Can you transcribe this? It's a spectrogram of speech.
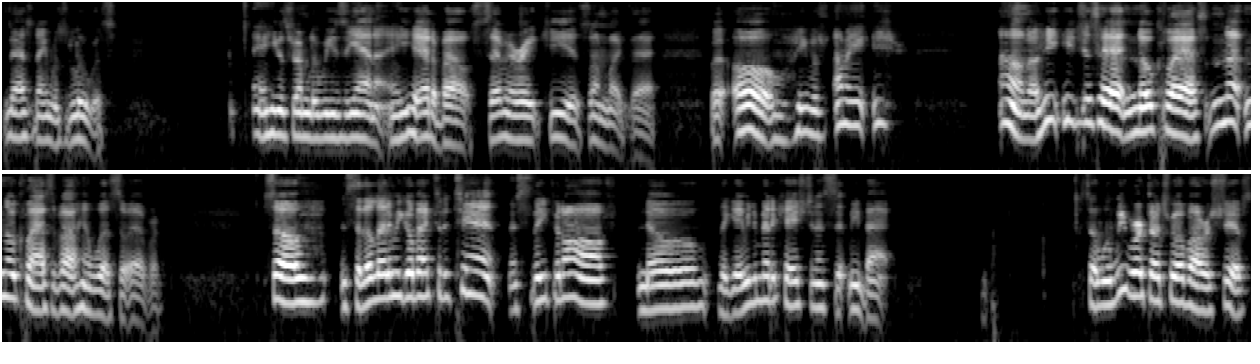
Last name was Lewis and he was from Louisiana, and he had about seven or eight kids, something like that. But oh, he was, I mean, he, I don't know, he, he just had no class, no, no class about him whatsoever. So instead of letting me go back to the tent and sleep it off, no, they gave me the medication and sent me back. So when we worked our 12 hour shifts,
